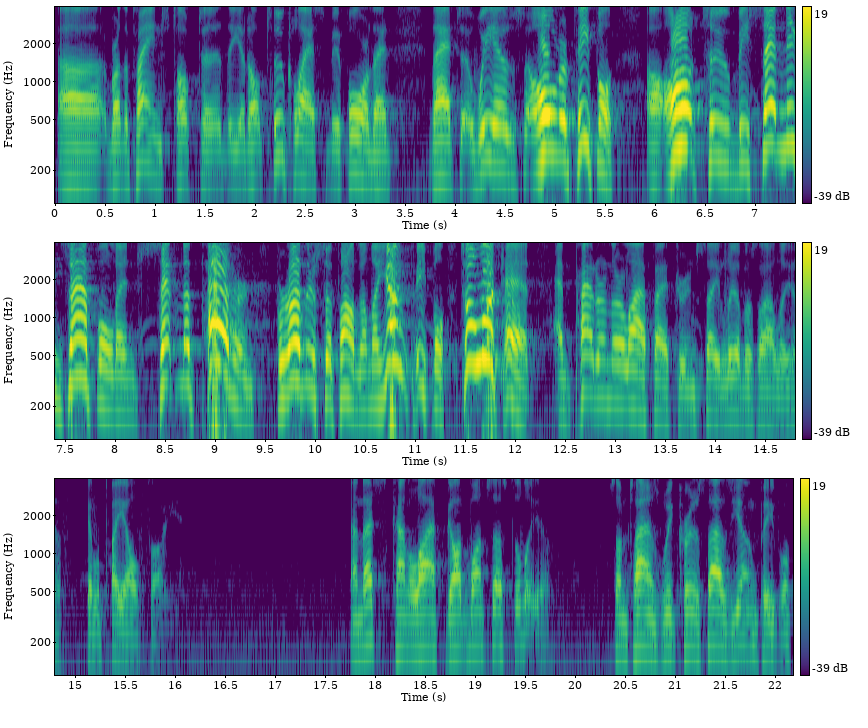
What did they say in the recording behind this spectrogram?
uh, Brother Payne's talked to the adult two class before that, that we as older people uh, ought to be setting the example and setting a pattern for others to follow, and the young people to look at and pattern their life after and say, Live as I live. It'll pay off for you. And that's the kind of life God wants us to live. Sometimes we criticize young people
